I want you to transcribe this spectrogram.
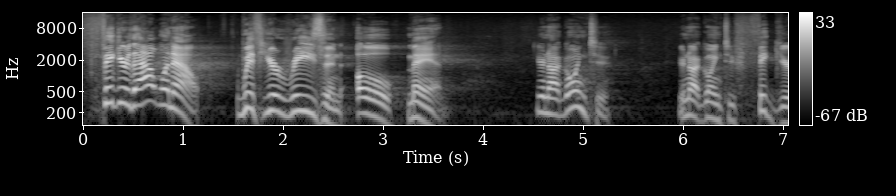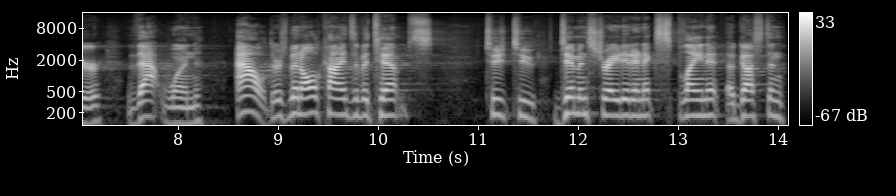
Figure that one out with your reason, oh man. You're not going to. You're not going to figure that one out. There's been all kinds of attempts to, to demonstrate it and explain it. Augustine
